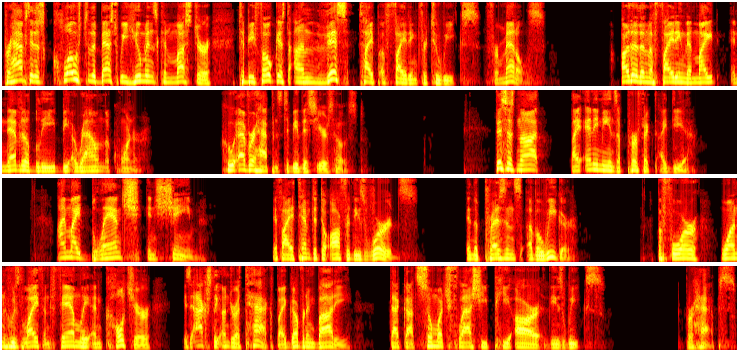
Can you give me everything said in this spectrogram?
Perhaps it is close to the best we humans can muster to be focused on this type of fighting for two weeks, for medals, other than the fighting that might inevitably be around the corner, whoever happens to be this year's host. This is not by any means a perfect idea. I might blanch in shame if I attempted to offer these words in the presence of a Uyghur before one whose life and family and culture is actually under attack by a governing body that got so much flashy PR these weeks. Perhaps.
